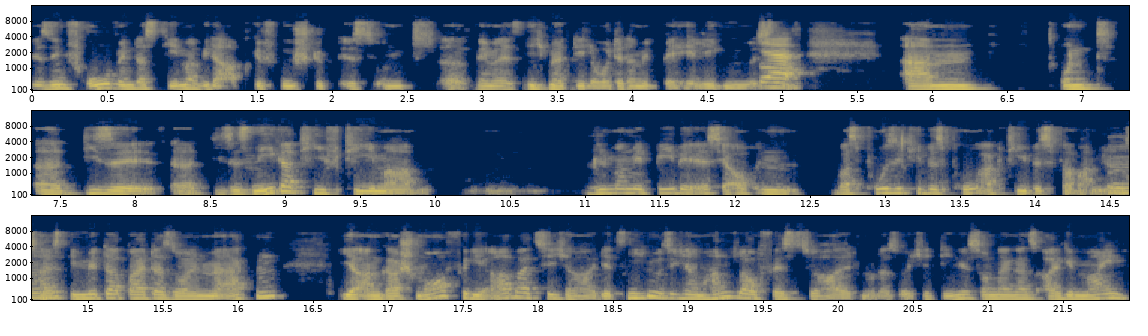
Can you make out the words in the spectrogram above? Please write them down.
wir sind froh, wenn das Thema wieder abgefrühstückt ist und wenn wir jetzt nicht mehr die Leute damit behelligen müssen. Ja. Ähm, und diese, dieses Negativthema will man mit BBS ja auch in was Positives, Proaktives verwandeln. Mhm. Das heißt, die Mitarbeiter sollen merken, ihr Engagement für die Arbeitssicherheit, jetzt nicht nur sich am Handlauf festzuhalten oder solche Dinge, sondern ganz allgemein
